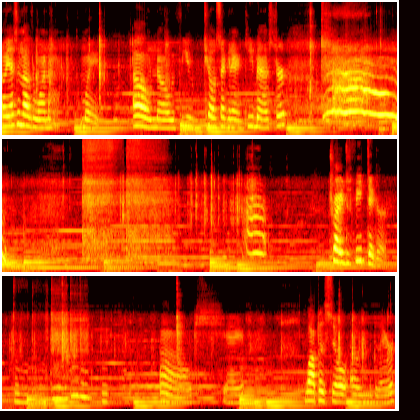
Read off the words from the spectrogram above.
Oh, yes, another one. Wait. Oh no, if you kill a secondary keymaster. Try to defeat Digger. Guapa's still over there.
